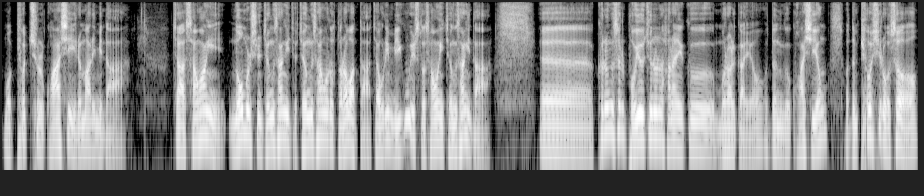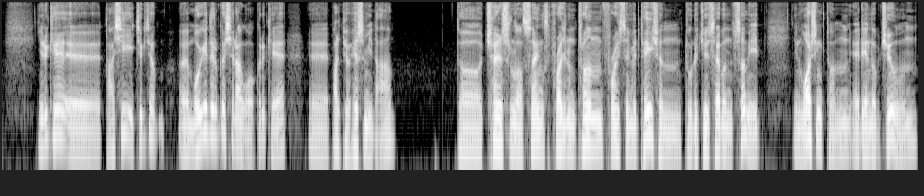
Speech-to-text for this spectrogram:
뭐 표출, 과시 이런 말입니다. 자, 상황이 normalcy는 정상이죠. 정상으로 돌아왔다. 자, 우리 미국에서도 상황이 정상이다. 에, 그런 것을 보여주는 하나의 그 뭐랄까요? 어떤 그 과시용, 어떤 표시로서 이렇게 에, 다시 직접 에, 모이게 될 것이라고 그렇게 에, 발표했습니다. The Chancellor thanks President Trump for his invitation to the G7 summit in Washington at the end of June.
